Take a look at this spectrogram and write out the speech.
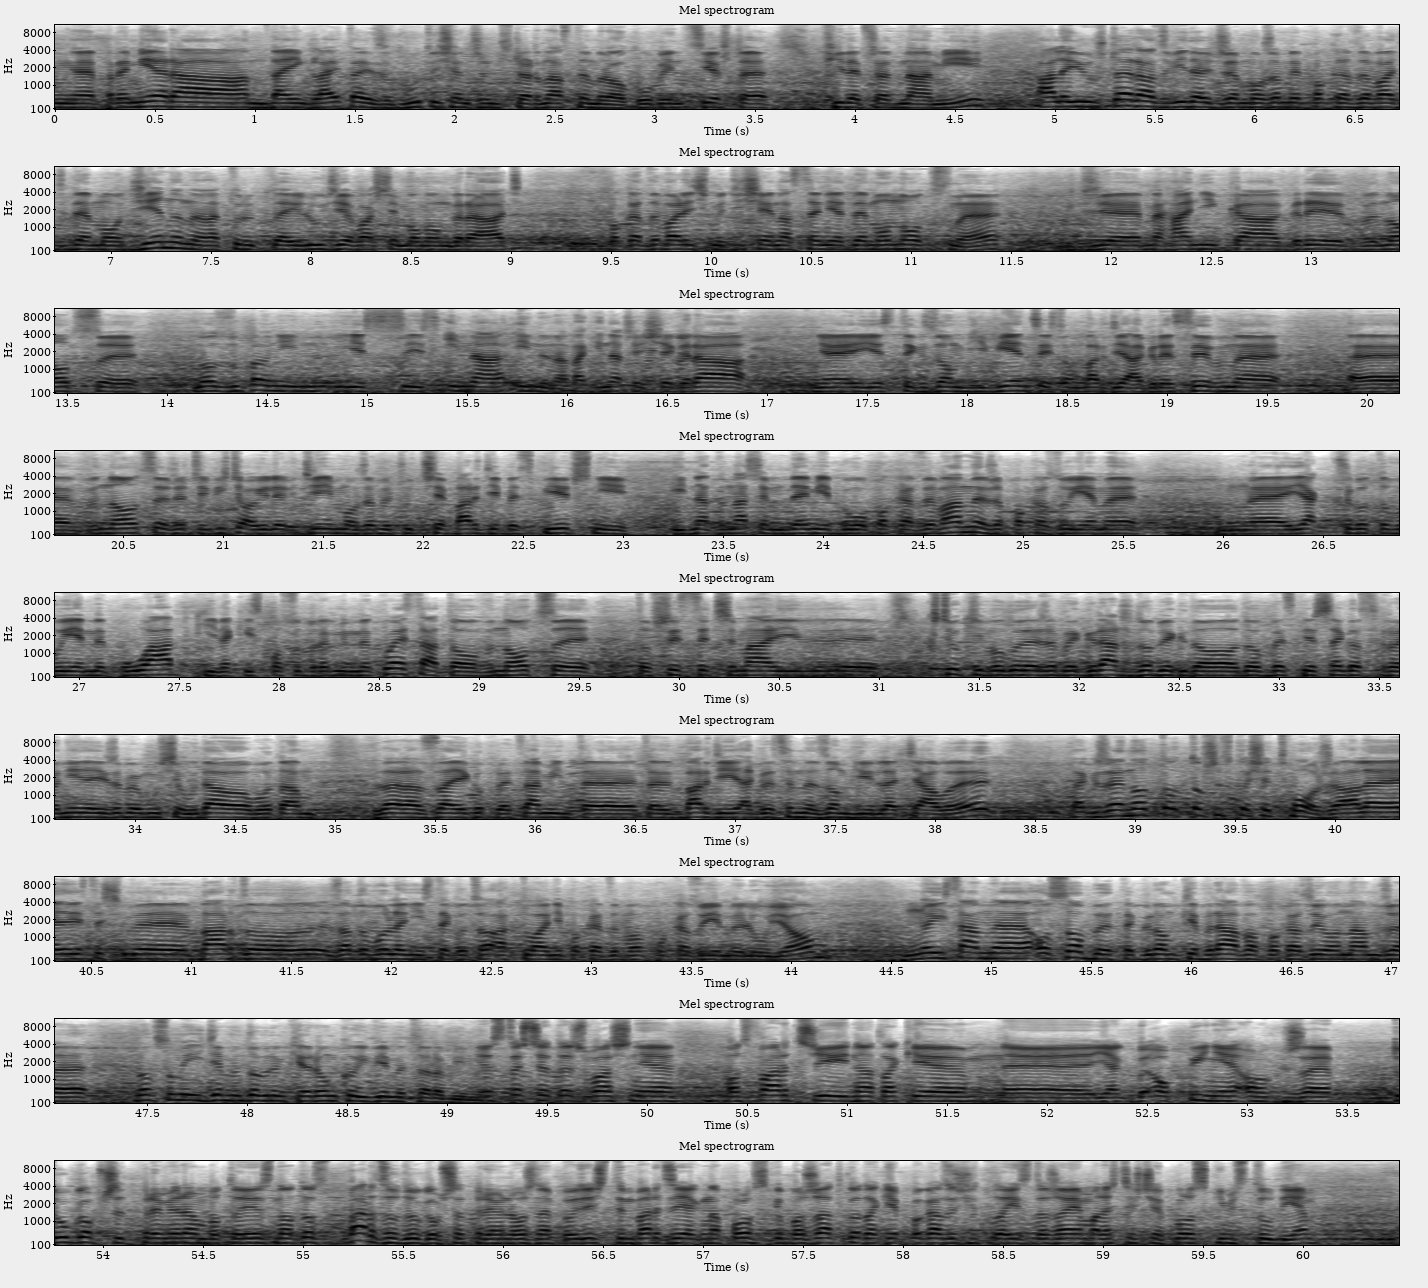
E, premiera Dying Lighta jest w 2014 roku, więc jeszcze chwilę przed nami, ale już teraz widać, że możemy pokazywać demo dzienne, na których tutaj ludzie właśnie mogą grać. Pokazywaliśmy dzisiaj na scenie demo nocne, gdzie mechanika gry w nocy no zupełnie jest, jest inna, inna, tak inaczej się gra, jest tych zombie więcej, są bardziej agresywne. E, w nocy rzeczywiście, o ile w dzień możemy czuć się bardziej bezpieczni i na tym naszym demie było pokazywane, że pokazujemy mm, e, jak przygotowujemy pułapki, w jaki sposób robimy questa, to w nocy to wszyscy trzymali e, kciuki w ogóle, żeby gracz dobiegł do, do bezpiecznego schronienia i żeby mu się udało, bo tam zaraz za jego plecami te, te bardziej agresywne zombie leciały. Także no to, to wszystko się tworzy, ale jesteśmy bardzo zadowoleni z tego, co aktualnie pokazujemy ludziom. No i same osoby, te gromkie brawa pokazują nam, że no w sumie idziemy w dobrym kierunku i wiemy, co robimy. Jesteście też właśnie otwarci na takie e, jakby opinie o grze długo przed premierą, bo to jest no to jest bardzo długo przed premierą można powiedzieć, tym bardziej jak na Polskę, bo rzadko takie pokazy się tutaj zdarzają, ale jesteście polskim studiem.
